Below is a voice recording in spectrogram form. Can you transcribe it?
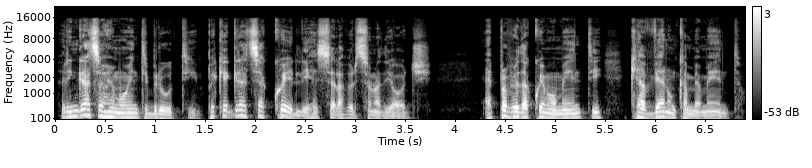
ringrazia quei momenti brutti, perché grazie a quelli che sei la persona di oggi. È proprio da quei momenti che avviene un cambiamento.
